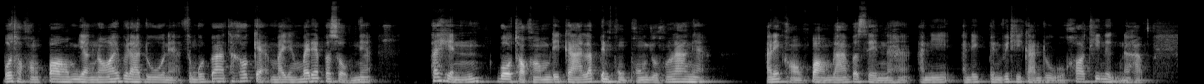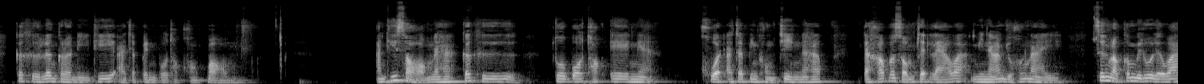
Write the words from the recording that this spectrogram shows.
โบท็อกของปลอมอย่างน้อยเวลาดูเนี่ยสมมติว่าถ้าเขาแกะมายังไม่ได้ผสมเนี่ยถ้าเห็นโบท็อกของอเมริกาแล้วเป็นผงๆอยู่ข้างล่างเนี่ย อันนี้ของปลอมล้านเปอร์เซ็นต์นะฮะ อันนี้อันนี้เป็นวิธีการดูข้อที่หนึ่งนะครับ ก็คือเรื่องกรณีที่อาจจะเป็นโบท็อกของปลอม อันที่สองนะฮะก็คือตัวโบท็อกเองเนี่ยขวดอาจจะเป็นของจริงนะครับ แต่เขาผสมเสร็จแล้วอะมีน้ำอยู่ข้างใน ซึ่งเราก็ไม่รู้เลยว่า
